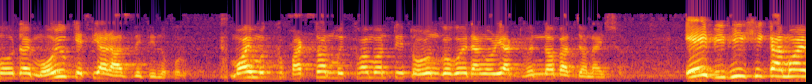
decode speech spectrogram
মহোদয় ময়ো কেতিয়া ৰাজনীতি নকৰো। মই মুখ্য প্ৰাক্তন মুখ্যমন্ত্ৰী তৰুণ গগৈ ডাঙৰীয়াক ধন্যবাদ জনাইছো। এই বিভীষিকাময়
